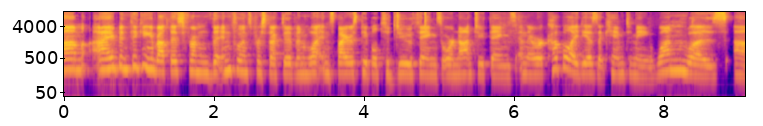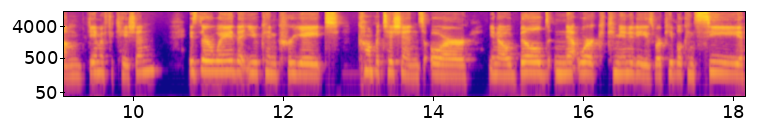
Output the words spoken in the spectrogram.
Um, I've been thinking about this from the influence perspective and what inspires people to do things or not do things. And there were a couple ideas that came to me. One was um, gamification. Is there a way that you can create competitions or you know build network communities where people can see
